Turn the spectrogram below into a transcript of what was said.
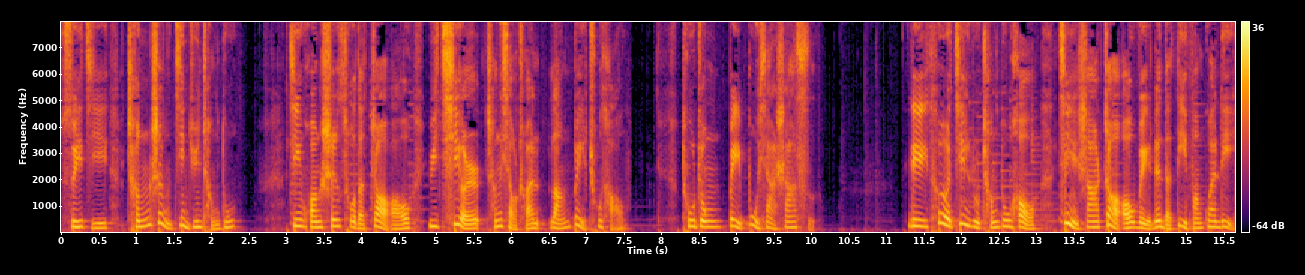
随即乘胜进军成都。惊慌失措的赵敖与妻儿乘小船狼狈出逃，途中被部下杀死。李特进入成都后，尽杀赵敖委任的地方官吏。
